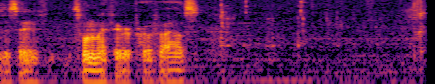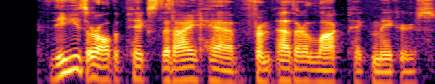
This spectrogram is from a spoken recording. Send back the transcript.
As I say, it's one of my favorite profiles. These are all the picks that I have from other lockpick makers.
